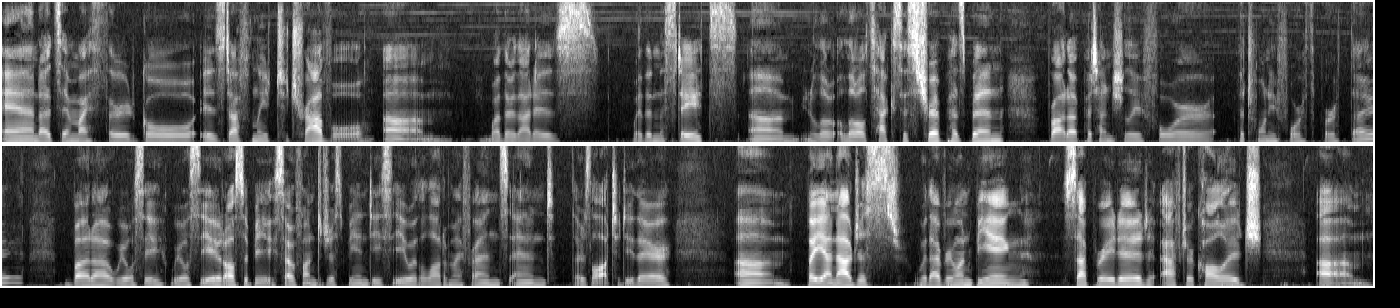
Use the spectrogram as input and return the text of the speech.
And I'd say my third goal is definitely to travel. Um, whether that is within the states. Um, you know, a little, a little Texas trip has been brought up potentially for the 24th birthday, but uh, we will see. We will see. It'd also be so fun to just be in DC with a lot of my friends, and there's a lot to do there. Um, but yeah, now just with everyone being separated after college, um,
